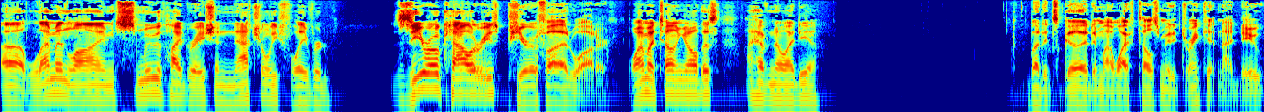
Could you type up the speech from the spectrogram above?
uh, lemon lime smooth hydration, naturally flavored, zero calories, purified water. Why am I telling you all this? I have no idea. But it's good, and my wife tells me to drink it, and I do.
